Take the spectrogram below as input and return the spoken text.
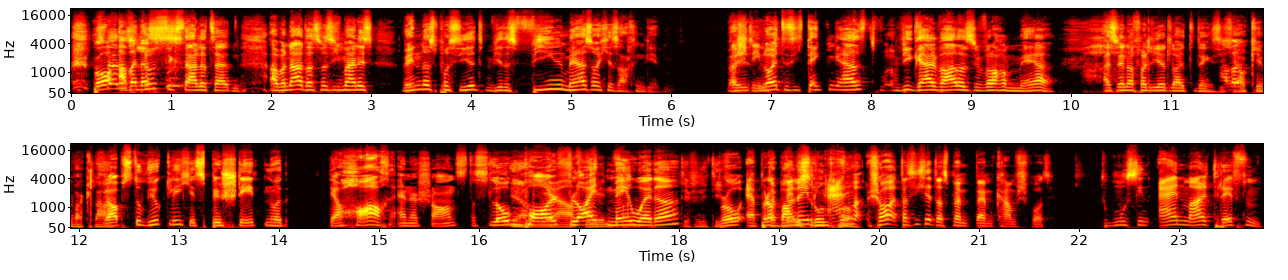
Das Bro, das aber das- lustigste aller Zeiten. Aber na, das, was ich meine, ist, wenn das passiert, wird es viel mehr solche Sachen geben. Weil stimmt. Leute sich denken erst, wie geil war das, wir brauchen mehr. Als wenn er verliert, Leute denken sich, Aber okay, war klar. glaubst du wirklich, es besteht nur der Hauch einer Chance, dass Logan Ja. Paul, Ja, Floyd. Mayweather, Definitiv. Bro, er Der braucht Ball er ist rund, Bro. einmal, Schau, das ist ja das beim, beim Kampfsport. Du musst ihn einmal treffen.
